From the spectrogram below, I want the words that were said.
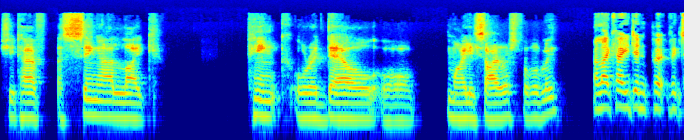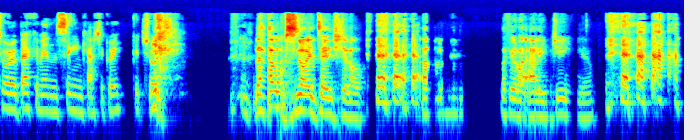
She'd have a singer like Pink or Adele or Miley Cyrus, probably. I like how you didn't put Victoria Beckham in the singing category. Good choice. That was not intentional. Um, I feel like Ali G now.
